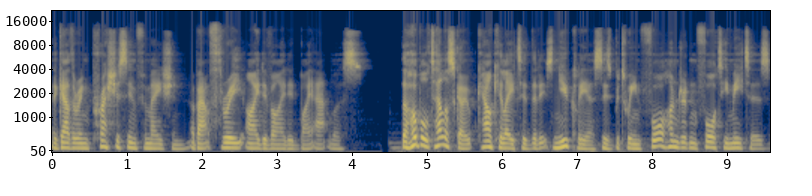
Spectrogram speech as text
are gathering precious information about 3 I divided by Atlas. The Hubble telescope calculated that its nucleus is between 440 meters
